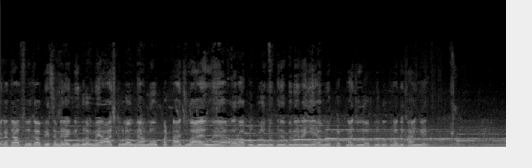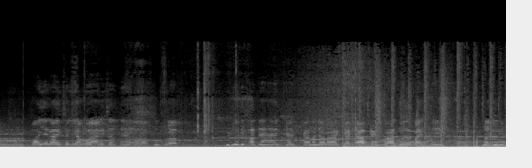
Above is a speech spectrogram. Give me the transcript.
स्वागत है आप सभी का। फिर से मेरे एक न्यू ब्लॉग में। आज के ब्लॉग में हम लोग पटना जू आए हुए हैं और आप लोग ब्लॉग में पूरे बने रहिए। हम लोग पटना जू आप लोग को पूरा दिखाएँगे। तो आइए गाइस चलिए हम लोग आगे चलते हैं और आपको पूरा वीडियो दिखाते हैं क्या क्या नज़ारा है क्या क्या अपडेट हुआ है दो हज़ार बाईस में पटना जू में।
